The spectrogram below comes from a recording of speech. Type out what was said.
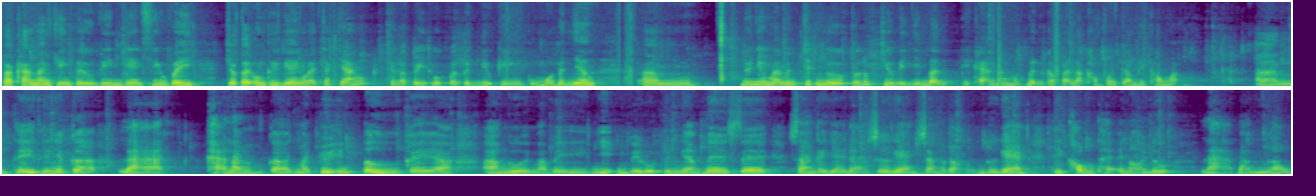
Và khả năng chuyển từ viêm gan siêu vi cho tới ung thư gan là chắc chắn hay là tùy thuộc vào từng điều kiện của mỗi bệnh nhân. um, nếu như mà mình chích ngừa cái lúc chưa bị nhiễm bệnh thì khả năng mắc bệnh có phải là 0% hay không ạ? À, thì thứ nhất á, là khả năng ờ, mà chuyển từ cái ờ, à, người mà bị nhiễm virus viêm gan B, C sang cái giai đoạn sơ gan sang cái đoạn ung thư gan thì không thể nói được là bao nhiêu lâu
